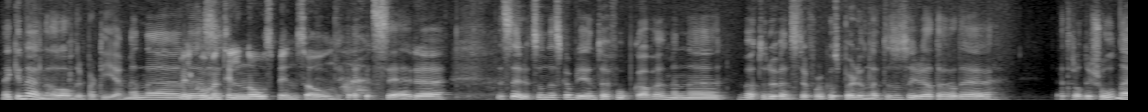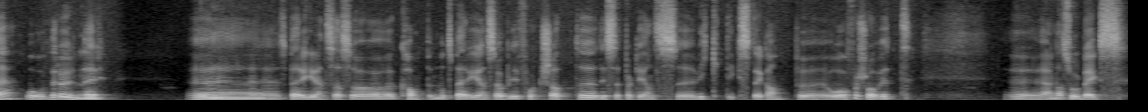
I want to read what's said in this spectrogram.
det er ikke det ene eller det andre partiet. Men, Velkommen det, til No Spin Zone. Det ser det ser ut som det skal bli en tøff oppgave, men uh, møter du venstrefolk og spør dem om dette, så sier de at ja, det, det, er tradisjon, det. Over og under uh, sperregrensa. Så kampen mot sperregrensa blir fortsatt uh, disse partienes viktigste kamp, og for så vidt Erna Solbergs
